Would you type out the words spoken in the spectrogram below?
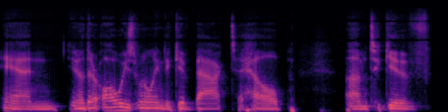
and you know they're always willing to give back, to help, um, to give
